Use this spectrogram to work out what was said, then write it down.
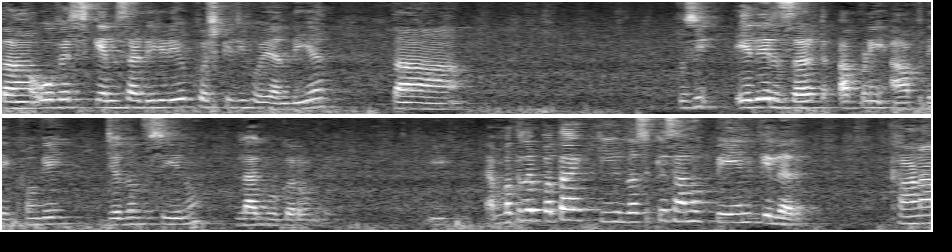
ਤਾਂ ਉਹ ਫਿਰ ਸਕਿਨ ਸਾਡੀ ਜਿਹੜੀ ਉਹ ਖੁਸ਼ਕ ਜੀ ਹੋ ਜਾਂਦੀ ਆ, ਤਾਂ ਤੁਸੀਂ ਇਹਦੇ ਰਿਜ਼ਲਟ ਆਪਣੇ ਆਪ ਦੇਖੋਗੇ, ਜਦੋਂ ਤੁਸੀਂ ਇਹਨੂੰ ਲਾਗੂ ਕਰੋਗੇ। ਮਤਲਬ ਪਤਾ ਕੀ ਹੁੰਦਾ ਸੀ ਕਿ ਸਾਨੂੰ ਪੇਨ ਕਿਲਰ ਖਾਣਾ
